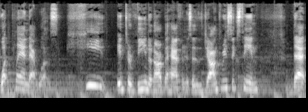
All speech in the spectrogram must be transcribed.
what plan that was, He intervened on our behalf. And it says in John 3 16 that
